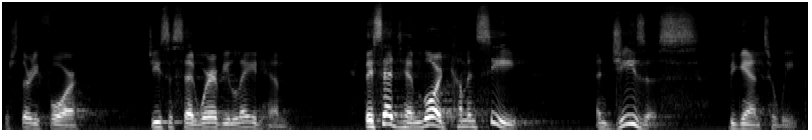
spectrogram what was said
Verse 34 Jesus said, Where have you laid him? They said to him, Lord, come and see. And Jesus began to weep.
